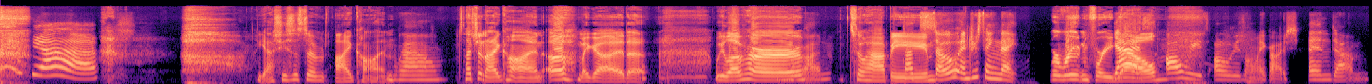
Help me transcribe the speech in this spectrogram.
yeah. yeah, she's just an icon. Wow. Such an icon. Oh my god. We love Oh my her. God. so happy. That's so interesting that We're rooting for you, yes, gal. always, always. Oh my gosh. And um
